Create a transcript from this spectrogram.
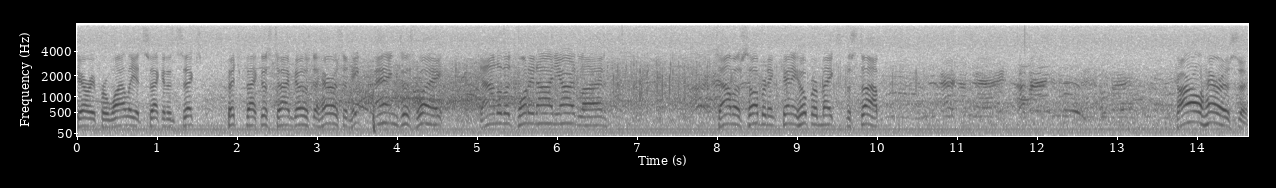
carry for Wiley at second and six. Pitch back this time goes to Harrison. He bangs his way down to the 29-yard line. Thomas Hubbard and Kenny Hooper makes the stop. Carl Harrison.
